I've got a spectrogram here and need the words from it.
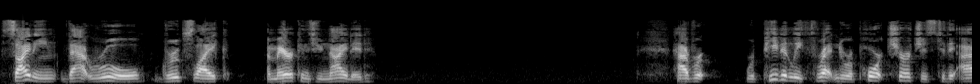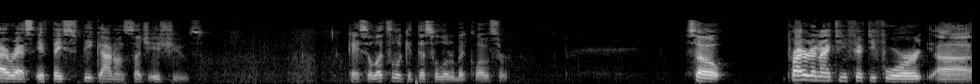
Citing that rule, groups like Americans United have re- repeatedly threatened to report churches to the IRS if they speak out on such issues. Okay, so let's look at this a little bit closer. So, prior to 1954, uh,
